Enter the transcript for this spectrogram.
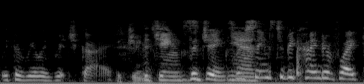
with a really rich guy? The jinx. The jinx. The Jinx, Yeah. which seems to be kind of like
